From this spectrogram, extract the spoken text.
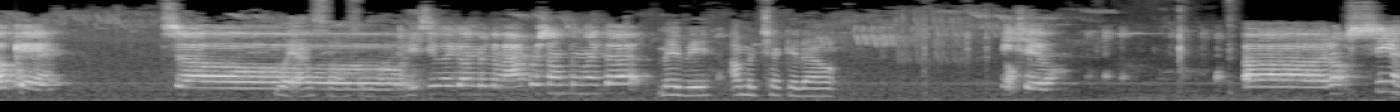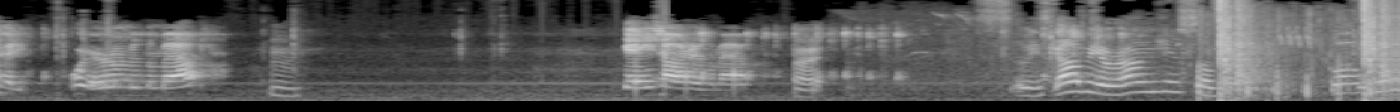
Okay. So Wait, I saw somebody. is he like under the map or something like that? Maybe. I'm gonna check it out. Mewtwo. Uh, I don't see him anywhere under the map. Hmm. Yeah, he's not under the map. Alright. So he's gotta be around here somewhere. But where? I'm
